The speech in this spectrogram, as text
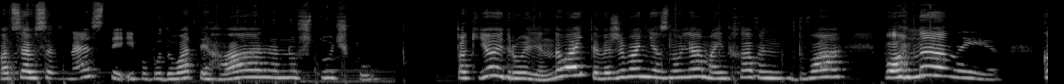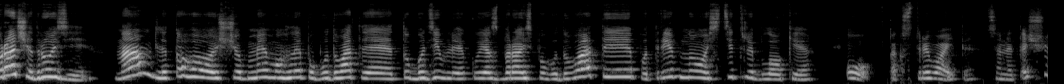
оце все знести і побудувати гарну штучку. Так, йой, друзі, ну давайте виживання з нуля, Майнхавен 2. Погнали! Коротше, друзі, нам для того, щоб ми могли побудувати ту будівлю, яку я збираюсь побудувати, потрібно ось ці три блоки. О, так стривайте. Це не те, що.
